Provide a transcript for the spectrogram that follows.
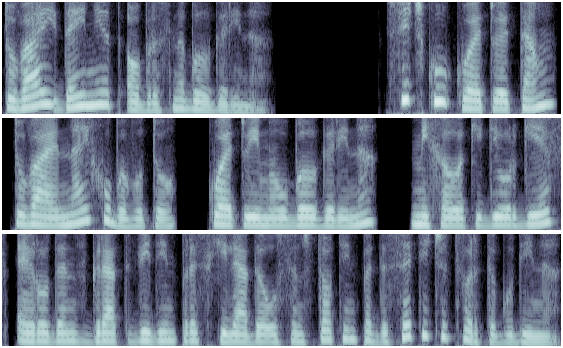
това е идейният образ на българина. Всичко, което е там, това е най-хубавото, което има у българина. Михалък и Георгиев е роден в град Видин през 1854 година,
